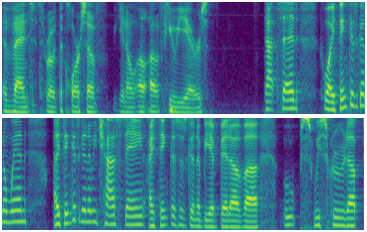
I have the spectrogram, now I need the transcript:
event throughout the course of, you know, a, a few years. That said, who I think is going to win, I think it's going to be Chastain. I think this is going to be a bit of a, oops, we screwed up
